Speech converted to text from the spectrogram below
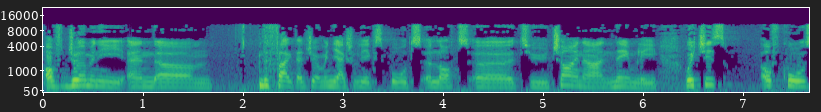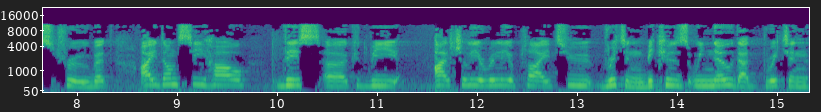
of Germany and um, the fact that Germany actually exports a lot uh, to China, namely, which is, of course, true. But I don't see how this uh, could be actually really apply to Britain because we know that Britain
